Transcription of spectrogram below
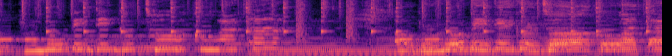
Ọbụlụbidigo tọkụ aka Ọbụlụbidigo tọkụ aka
